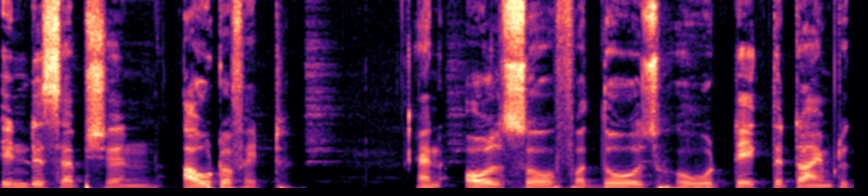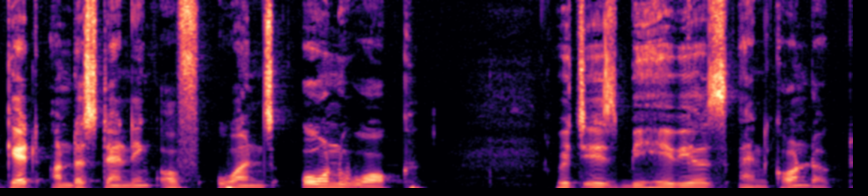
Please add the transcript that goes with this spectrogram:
in deception out of it and also for those who would take the time to get understanding of one's own walk which is behaviors and conduct.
